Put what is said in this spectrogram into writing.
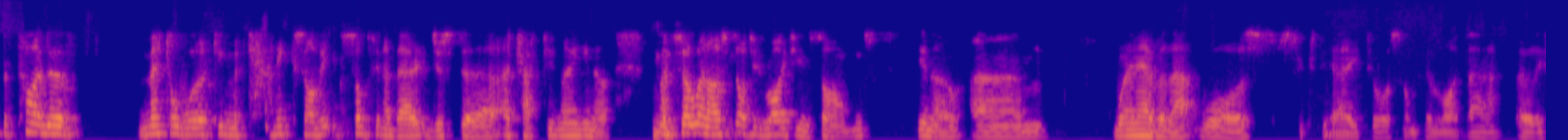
the kind of metalworking mechanics of it. Something about it just uh, attracted me, you know. Mm. And so when I started writing songs, you know, um, whenever that was, 68 or something like that, early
